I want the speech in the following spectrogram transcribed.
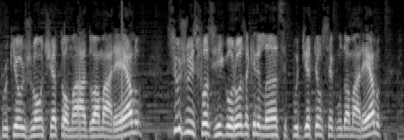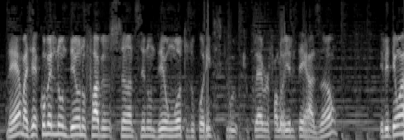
porque o João tinha tomado o amarelo. Se o juiz fosse rigoroso, aquele lance podia ter um segundo amarelo, né? Mas é como ele não deu no Fábio Santos e não deu um outro do Corinthians, que o, que o Kleber falou e ele tem razão. Ele deu uma.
